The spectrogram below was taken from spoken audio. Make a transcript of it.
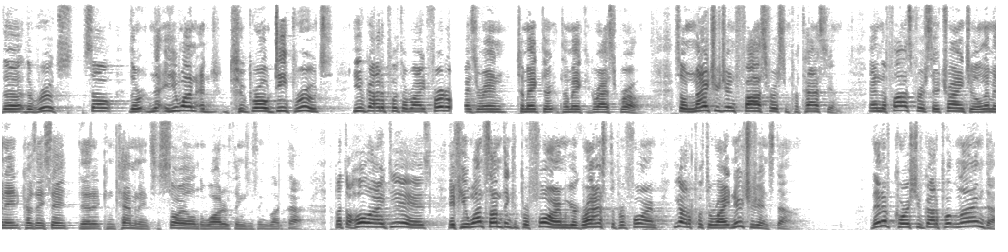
The, the roots. So the, you want to grow deep roots, you've got to put the right fertilizer in to make the, to make the grass grow. So nitrogen, phosphorus, and potassium. And the phosphorus they're trying to eliminate because they say that it contaminates the soil and the water things and things like that. But the whole idea is if you want something to perform, your grass to perform, you got to put the right nutrients down. Then, of course, you've got to put lime down.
